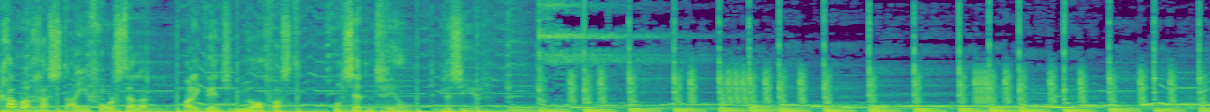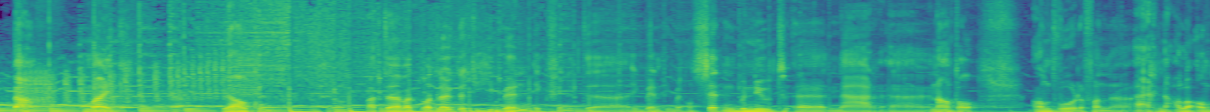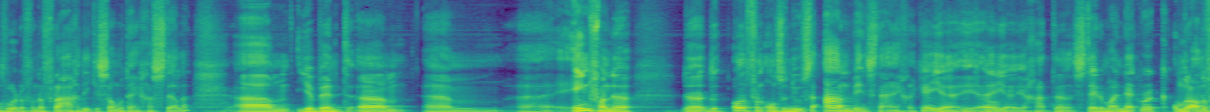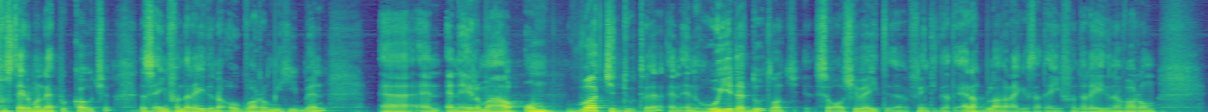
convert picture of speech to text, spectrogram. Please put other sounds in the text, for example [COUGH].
Ik ga mijn gast aan je voorstellen, maar ik wens je nu alvast ontzettend veel plezier. Nou, Mike, welkom. Wat, eh, wat, wat leuk dat je hier bent. Ik, vind het, eh, ik, ben, ik ben ontzettend benieuwd eh, naar een aantal antwoorden van, eh, eigenlijk naar alle antwoorden van de vragen die ik je zo meteen ga stellen. Ehm, je bent ehm, ehm, eh, een van de, de, de, van onze nieuwste aanwinsten eigenlijk. Hè? Je, je, je, je gaat uh, Network, onder andere voor My Network coachen. Dat is een van de redenen ook waarom je hier bent. Uh, en, en helemaal om wat je doet hè? En, en hoe je dat doet. Want zoals je weet uh, vind ik dat erg belangrijk. Is dat een van de redenen waarom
